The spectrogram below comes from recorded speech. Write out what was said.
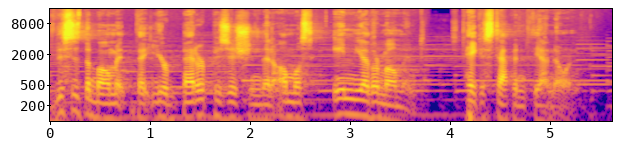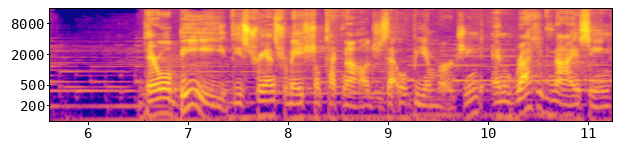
This is the moment that you're better positioned than almost any other moment to take a step into the unknown. There will be these transformational technologies that will be emerging and recognizing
